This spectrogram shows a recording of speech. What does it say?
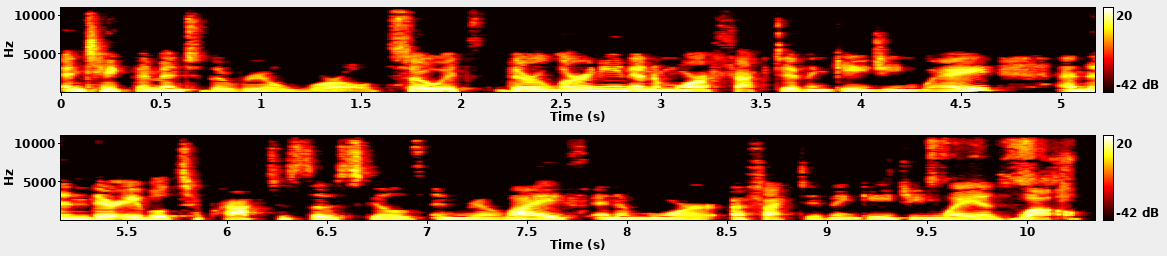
and take them into the real world. So it's, they're learning in a more effective, engaging way. And then they're able to practice those skills in real life in a more effective, engaging way as well.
